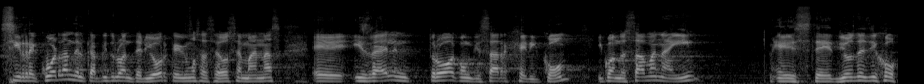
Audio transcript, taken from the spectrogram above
Si recuerdan del capítulo anterior que vimos hace dos semanas, eh, Israel entró a conquistar Jericó y cuando estaban ahí, este, Dios les dijo,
